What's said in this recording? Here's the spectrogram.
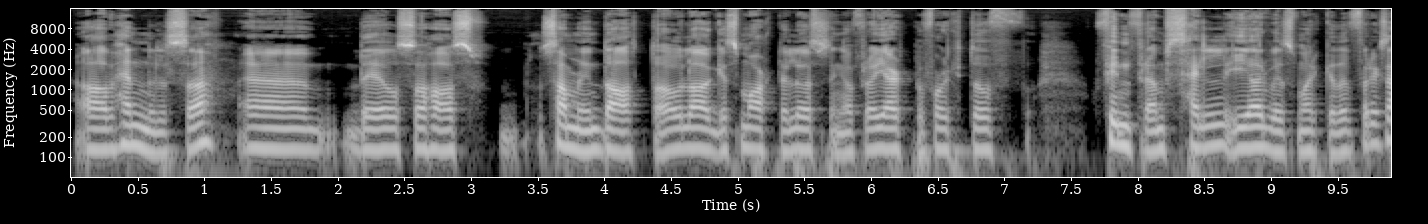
av, hendelser, eh, det å ha, samle inn data og lage smarte løsninger for å hjelpe folk til å finne frem selv i arbeidsmarkedet, f.eks.,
